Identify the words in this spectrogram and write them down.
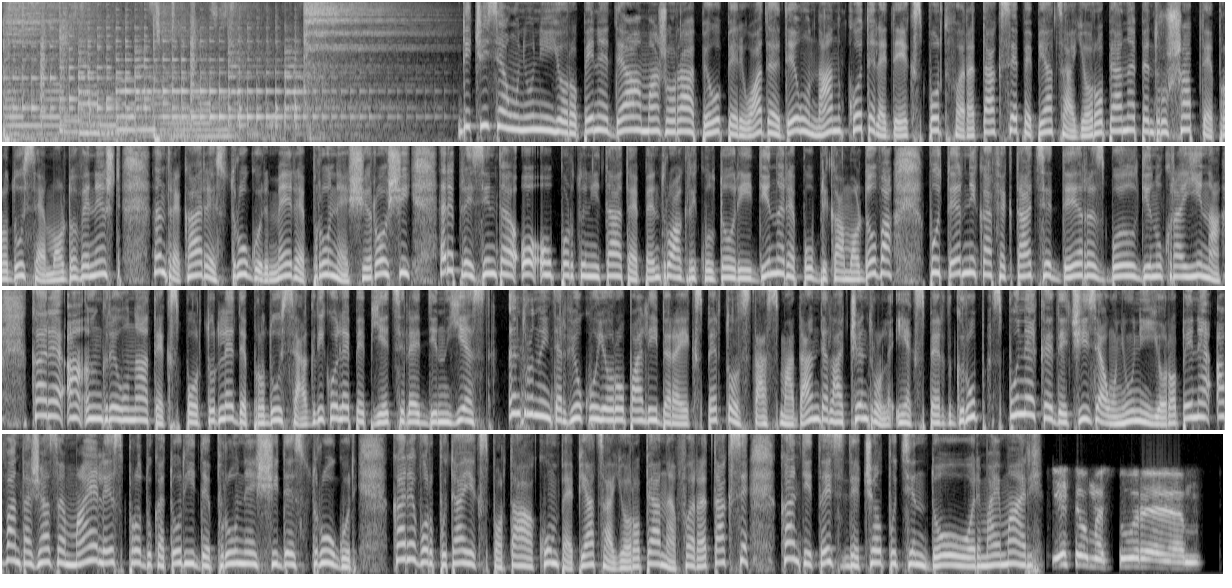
Decizia Uniunii Europene de a majora pe o perioadă de un an cotele de export fără taxe pe piața europeană pentru șapte produse moldovenești, între care struguri, mere, prune și roșii, reprezintă o oportunitate pentru agricultorii din Republica Moldova, puternic afectați de războiul din Ucraina, care a îngreunat exporturile de produse agricole pe piețele din Est. Într-un interviu cu Europa Liberă, expertul Stas Madan de la Centrul Expert Group spune că decizia Uniunii Europene avantajează mai ales producătorii de prune și de struguri, care vor putea exporta acum pe piața europeană fără taxe cantități de cel puțin două ori mai mari. Este o măsură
